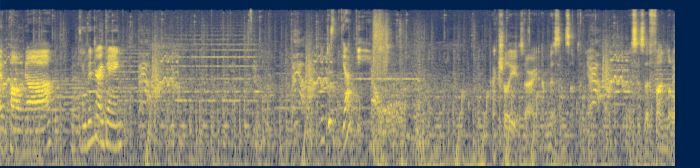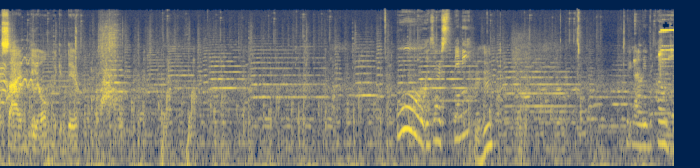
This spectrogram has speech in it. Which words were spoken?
Epona, what have you been drinking? Yucky. Actually, sorry, I'm missing something here. This is a fun little side deal we can do. Ooh, is there a spinny? Mm-hmm. We gotta leave the pony.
